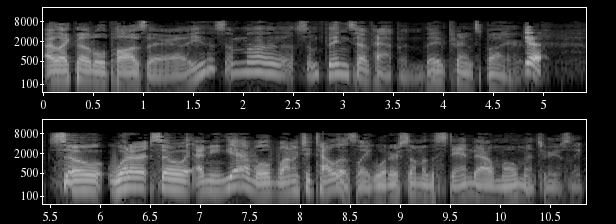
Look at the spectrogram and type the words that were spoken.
I like that little pause there. Uh, yeah, some uh, some things have happened. They've transpired. Yeah. So what are so? I mean, yeah. Well, why don't you tell us like what are some of the standout moments where you're just like,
